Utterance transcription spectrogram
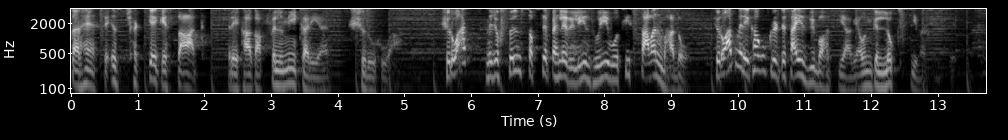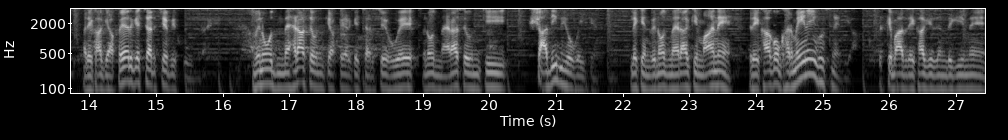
तरह से, इस झटके के साथ रेखा का फिल्मी करियर शुरू हुआ। शुरुआत में जो फ़िल्म सबसे पहले रिलीज़ हुई वो थी सावन भादो। शुरुआत में रेखा को क्रिटिसाइज भी बहुत किया गया, उनके लुक्स की वजह से। रेखा के अफेयर के चर्चे भी खूब रहे। विनोद मेहरा से उनके अफेयर के चर्चे हुए, विनोद मेहरा से उनकी शादी भी हो गई कहते लेकिन विनोद मेहरा की माँ ने रेखा को घर में ही नहीं घुसने दिया। इसके बाद रेखा की ज़िंदगी में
